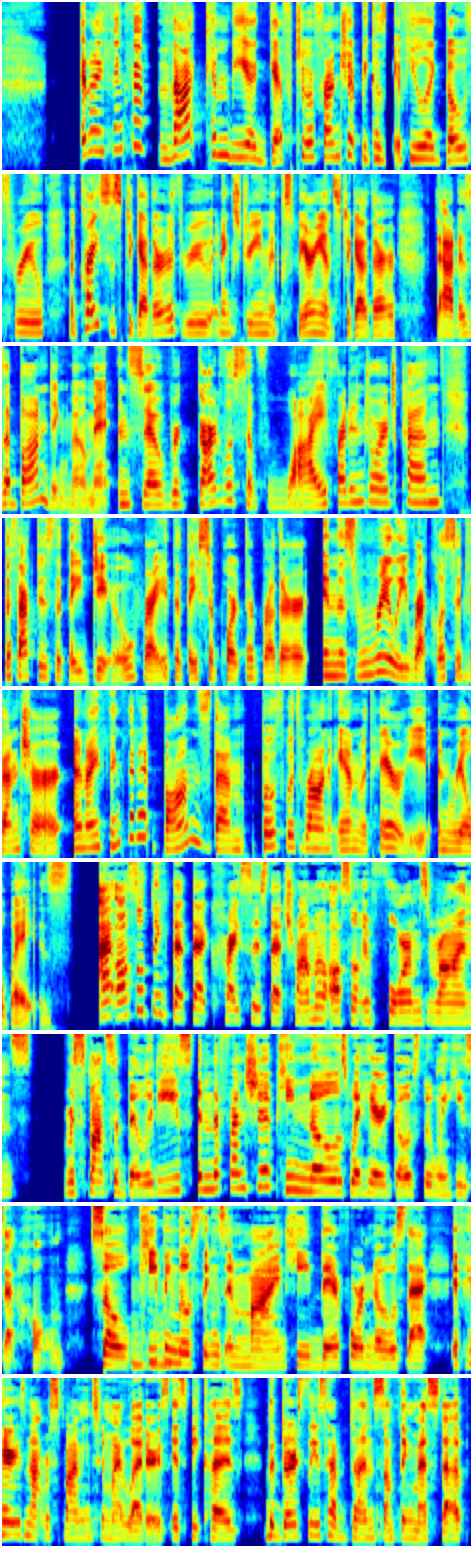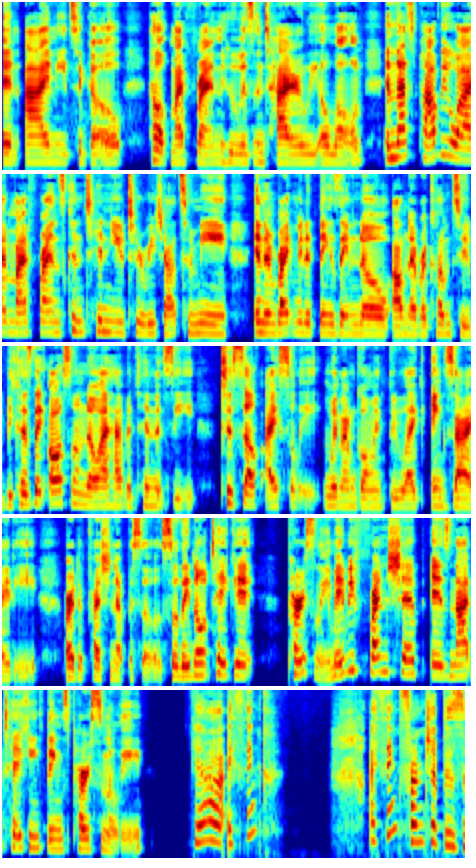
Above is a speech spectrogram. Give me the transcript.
And I think that that can be a gift to a friendship because if you like go through a crisis together, through an extreme experience together, that is a bonding moment. And so, regardless of why Fred and George come, the fact is that they do, right? That they support their brother in this really reckless adventure. And I think that it bonds them both with Ron and with Harry in real ways. I also think that that crisis, that trauma also informs Ron's responsibilities in the friendship. He knows what Harry goes through when he's at home. So, mm-hmm. keeping those things in mind, he therefore knows that if Harry's not responding to my letters, it's because the Dursleys have done something messed up and I need to go help my friend who is entirely alone. And that's probably why my friends continue to reach out to me and invite me to things they know I'll never come to because they also know I have a tendency to self isolate when I'm going through like anxiety or depression episodes. So they don't take it personally. Maybe friendship is not taking things personally yeah, I think I think friendship is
